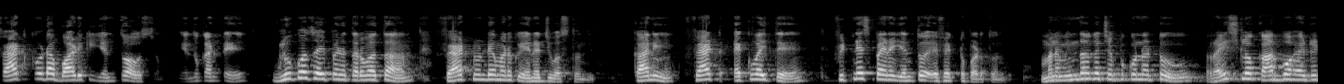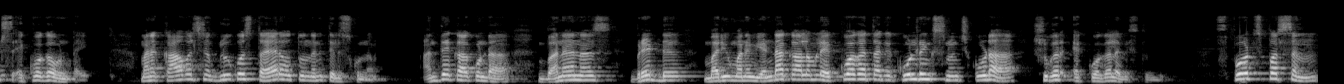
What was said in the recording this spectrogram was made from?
ఫ్యాట్ కూడా బాడీకి ఎంతో అవసరం. ఎందుకంటే గ్లూకోజ్ అయిపోయిన తర్వాత ఫ్యాట్ నుండే మనకు ఎనర్జీ వస్తుంది. కానీ ఫ్యాట్ ఎక్కువైతే ఫిట్నెస్ పైన ఎంతో ఎఫెక్ట్ పడుతుంది. మనం ఇందాక చెప్పుకున్నట్టు రైస్లో కార్బోహైడ్రేట్స్ ఎక్కువగా ఉంటాయి. మనకు కావలసిన గ్లూకోజ్ తయారవుతుందని తెలుసుకున్నాం. అంతేకాకుండా బనానాస్ బ్రెడ్ మరియు మనం ఎండాకాలంలో ఎక్కువగా తాగే కూల్ డ్రింక్స్ నుంచి కూడా షుగర్ ఎక్కువగా లభిస్తుంది. స్పోర్ట్స్ పర్సన్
